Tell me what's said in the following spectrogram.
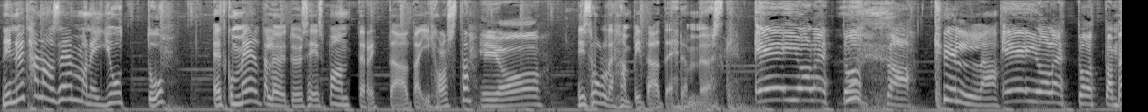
Niin nythän on semmonen juttu, että kun meiltä löytyy siis pantterit täältä ihosta, joo. Niin sullehan pitää tehdä myöskin. Ei ole totta! Kyllä. Ei ole totta. Mä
